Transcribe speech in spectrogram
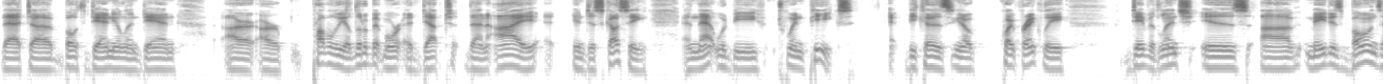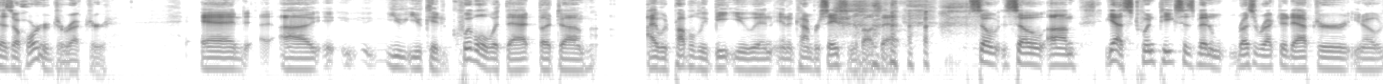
that uh, both Daniel and Dan are, are probably a little bit more adept than I in discussing, and that would be Twin Peaks, because you know, quite frankly. David Lynch is uh, made his bones as a horror director and uh, you you could quibble with that, but um, I would probably beat you in, in a conversation about that. so so um, yes, Twin Peaks has been resurrected after you know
